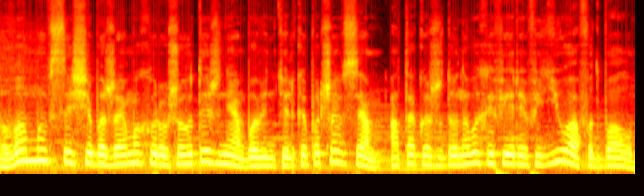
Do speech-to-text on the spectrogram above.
Вам ми все ще бажаємо хорошого тижня, бо він тільки почався, а також до нових ефірів ЮАФутбол.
